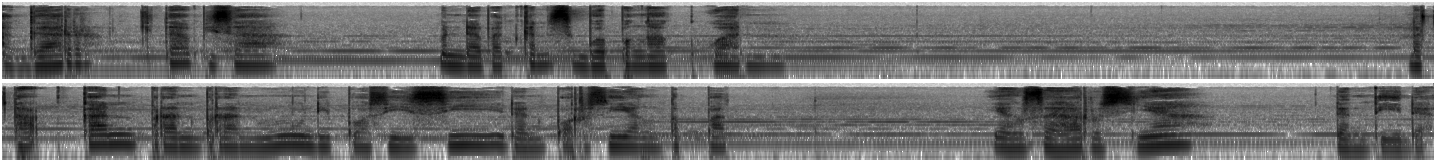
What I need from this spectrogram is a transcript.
agar kita bisa mendapatkan sebuah pengakuan. Letakkan peran-peranmu di posisi dan porsi yang tepat, yang seharusnya dan tidak.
